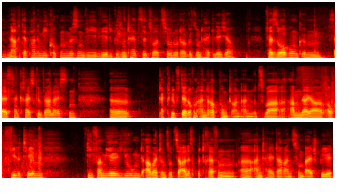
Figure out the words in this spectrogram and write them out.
nach der Pandemie gucken müssen, wie wir die Gesundheitssituation oder gesundheitliche Versorgung im Salzlandkreis gewährleisten. Äh, da knüpft ja noch ein anderer Punkt an. Und zwar haben da ja auch viele Themen, die Familie, Jugend, Arbeit und Soziales betreffen, äh, Anteil daran. Zum Beispiel,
